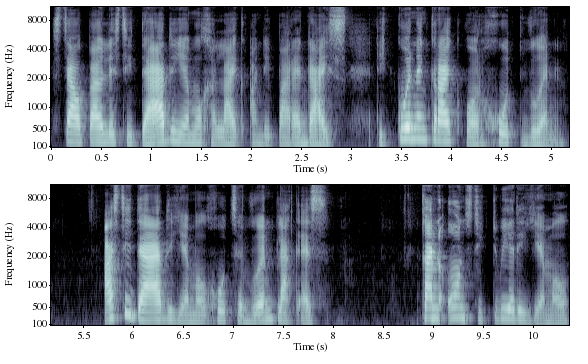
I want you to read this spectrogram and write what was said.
stel Paulus die derde hemel gelyk aan die paradys, die koninkryk waar God woon. As die derde hemel God se woonplek is, kan ons die tweede hemel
